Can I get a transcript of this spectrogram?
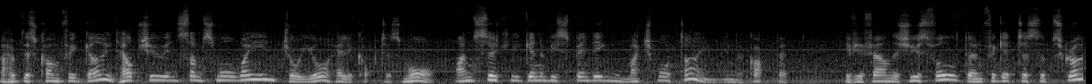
I hope this config guide helps you in some small way enjoy your helicopters more. I'm certainly going to be spending much more time in the cockpit. If you found this useful, don't forget to subscribe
